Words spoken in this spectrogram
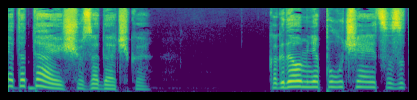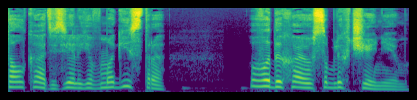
это та еще задачка. Когда у меня получается затолкать зелье в магистра, выдыхаю с облегчением.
